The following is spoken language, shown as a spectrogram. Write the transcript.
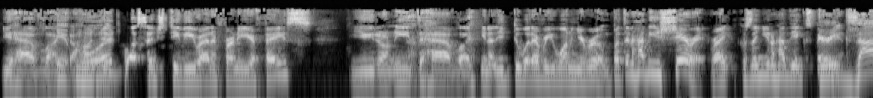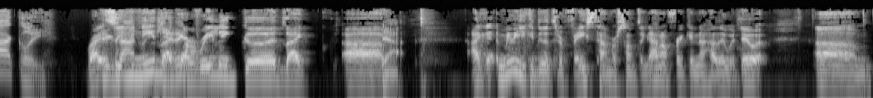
You have like a hundred plus inch TV right in front of your face. You don't need to have like, you know, you do whatever you want in your room, but then how do you share it, right? Because then you don't have the experience Exactly. right? So you need like Getting- a really good like um Yeah. I maybe you could do it through FaceTime or something. I don't freaking know how they would do it. Um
